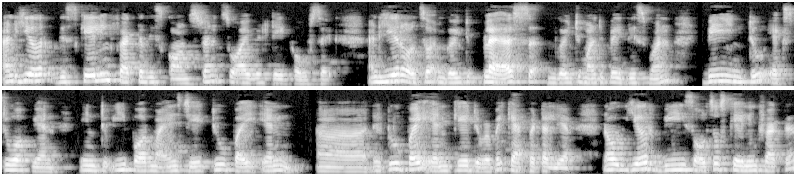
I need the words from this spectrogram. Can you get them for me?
and here the scaling factor is constant so I will take outside and here also I'm going to plus I'm going to multiply this one b into x2 of n into e power minus j 2 pi n uh, 2 pi nk divided by capital N. Now here b is also scaling factor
